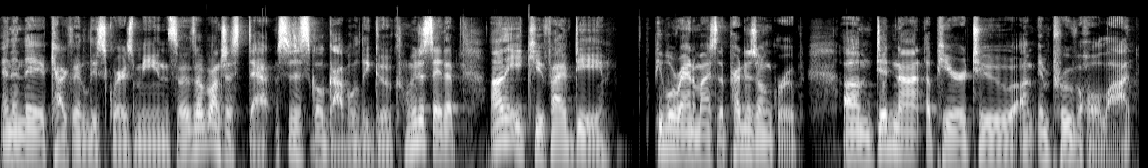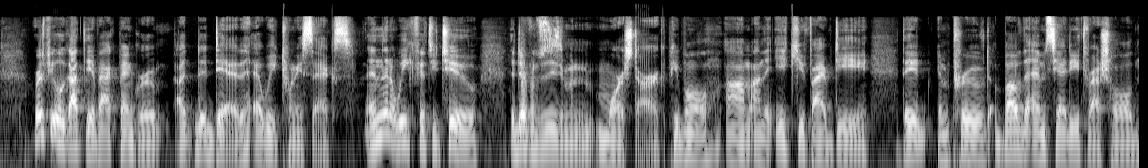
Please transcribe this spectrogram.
and then they calculate least squares means. So it's a bunch of stat statistical gobbledygook. Let me just say that on the EQ 5D people randomized to the prednisone group um, did not appear to um, improve a whole lot, whereas people who got the avacopan group uh, did at week 26. And then at week 52, the difference was even more stark. People um, on the EQ5D, they improved above the MCID threshold,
